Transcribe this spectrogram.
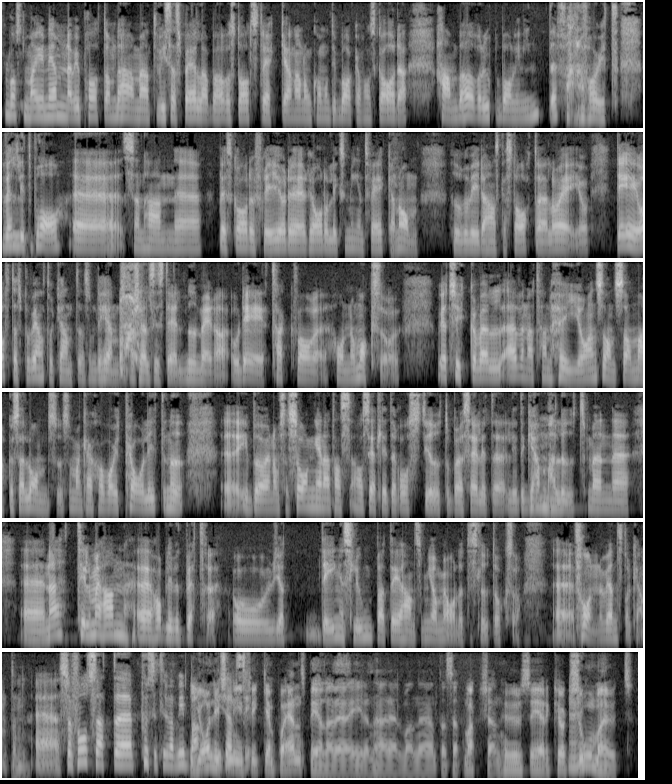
måste man ju nämna, vi pratade om det här med att vissa spelare behöver startsträcka när de kommer tillbaka från skada. Han behöver det uppenbarligen inte för han har varit väldigt bra eh, sen han eh, blev skadefri och det råder liksom ingen tvekan om huruvida han ska starta eller ej. Och det är oftast på vänsterkanten som det händer för Chelseas del numera och det är tack vare honom också. Och jag tycker väl även att han höjer en sån som Marcus Alonso som man kanske har varit på lite nu eh, i början av säsongen. Att han har sett lite rostig ut och börjar se lite, lite gammal ut. Men eh, eh, nej, till och med han eh, har blivit bättre. Och jag, det är ingen slump att det är han som gör målet till slut också. Eh, från vänsterkanten. Eh, så fortsatt eh, positiva vibbar Jag är lite nyfiken på en spelare i den här elvan när jag inte har sett matchen. Hur ser Kurt Mm. Zuma ut?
